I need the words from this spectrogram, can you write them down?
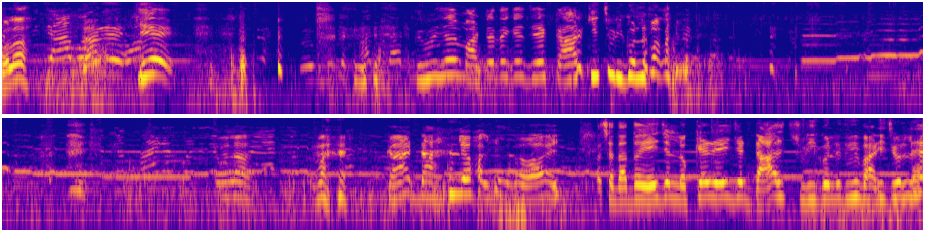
বলো। কি তুমি যে মাঠে থেকে যে কার কি চুরি করলে পালালে বলো। কার ডাল নিয়ে পালিয়ে গেল ভাই? আচ্ছা দাদু এই যে লোকের এই যে ডাল চুরি করলে তুমি বাড়ি চললে?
